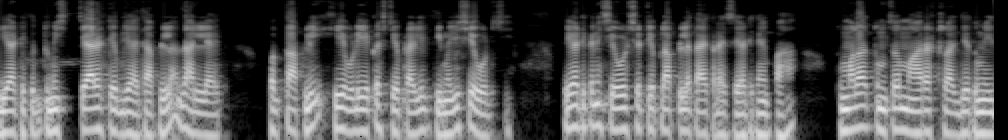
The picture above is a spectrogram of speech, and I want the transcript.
या ठिकाणी तुम्ही चार स्टेप जे आहेत ते आपल्याला झालेल्या आहेत. फक्त आपली ही एवढी एकच स्टेप राहिली ती म्हणजे शेवटची. तर या ठिकाणी शेवटच्या स्टेपला आपल्याला काय करायचं या ठिकाणी पहा. तुम्हाला तुमचं महाराष्ट्र राज्य तुम्ही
